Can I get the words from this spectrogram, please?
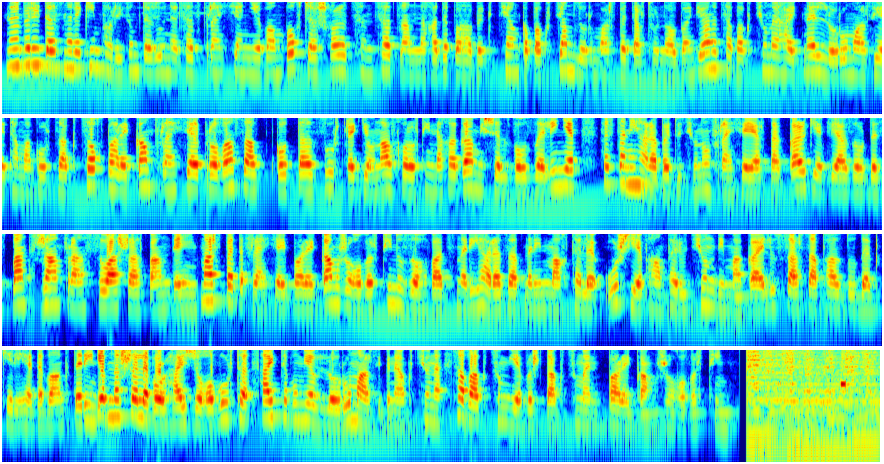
Նոյեմբերի 13-ին Փարիզում տեղի ունեցած Ֆրանսիան եւ ամբողջ աշխարհը ցնցած աննախադեպ ահաբեկչության կապակցությամբ Լոռու մարզպետ Արթուր Նալբանդյանը ցավակցություն է հայտնել Լոռու մարզի հետ համագործակցող բարեկամ Ֆրանսիայի Պրովանս-Ալպ-Կոտ d'Ազուր ռեգիոնալ խորհրդի նախագահ Միշել Վոզելին եւ Հստանի Հանրապետությունում Ֆրանսիայի արտակարգ եւ լիազոր դեսպան Ժան-Ֆրանսուଆ Շարպանդեին։ Մարզպետը Ֆրանսիայի բարեկամ ժողովրդին ու զոհվածների հարազատներին մաղթել է ուժ եւ համբերություն դիմակայելու սարսափազդու դեպքերի հետևանքներին եւ նշել է, որ հայ ժողովուրդը, հայ թվում եւ Լոռու մարզի բնակչությունը ցավակցում եւ վշտակցում են բարեկամ ժողովրդին։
